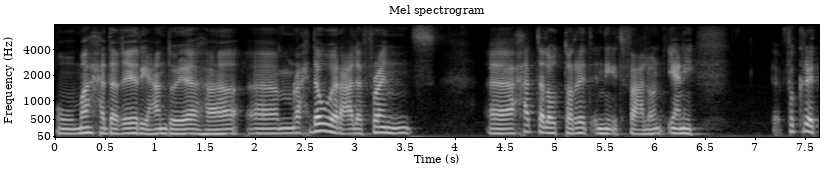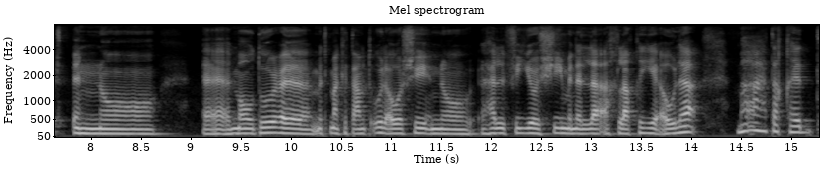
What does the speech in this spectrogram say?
وما حدا غيري عنده إياها أم، رح دور على فريندز حتى لو اضطريت إني أدفع لهم. يعني فكرة إنه آه، الموضوع آه، مثل ما كنت عم تقول أول شيء إنه هل فيه شيء من اللا أخلاقية أو لا ما أعتقد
